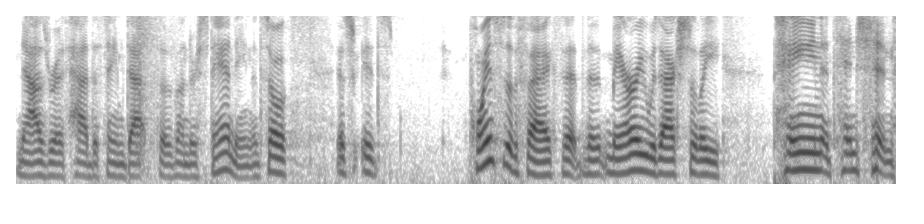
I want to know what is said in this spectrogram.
Nazareth had the same depth of understanding. And so it's, it's points to the fact that the Mary was actually paying attention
